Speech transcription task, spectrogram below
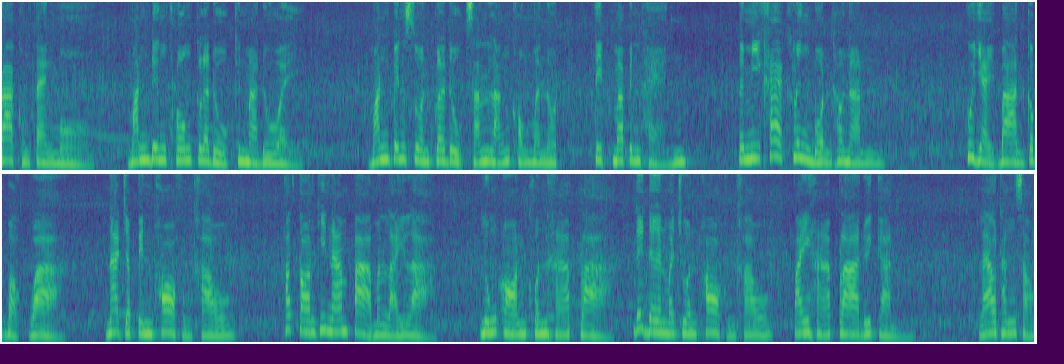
รากของแตงโม มันดึงโครงกระดูกขึ้นมาด้วย มันเป็นส่วนกระดูกสันหลังของมนุษย์ติดมาเป็นแผง แต่มีแค่ครึ่งบนเท่านั้น ผู้ใหญ่บ้านก็บอกว่า น่าจะเป็นพ่อของเขา เพราะตอนที่น้ำป่ามันไหลหลาก ลุงอ่อนคนหาปลาได้เดินมาชวนพ่อของเขาไปหาปลาด้วยกัน แล้วทั้งสอง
